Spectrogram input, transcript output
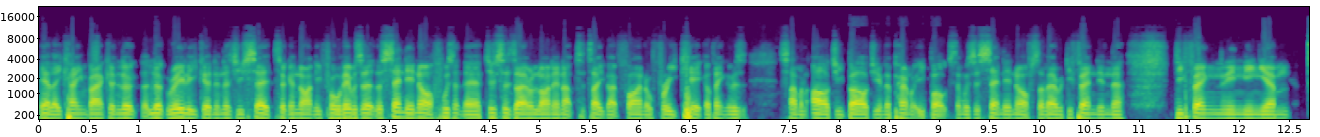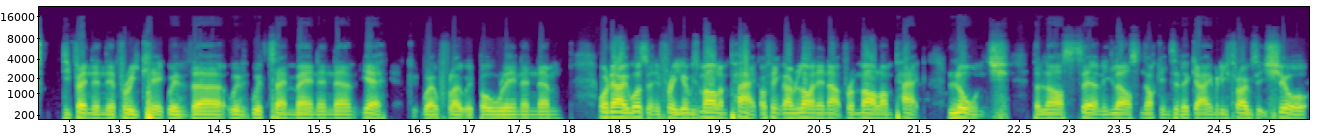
yeah, they came back and looked looked really good. And as you said, took a 94. There was a, a sending off, wasn't there? Just as they were lining up to take that final free kick, I think there was someone argy bargy in the penalty box. and was a sending off, so they were defending the defending the um, defending the free kick with uh, with with ten men, and uh, yeah, well floated ball in, and um, well, no, it wasn't a free. It was Marlon Pack. I think they were lining up for a Marlon Pack launch, the last certainly last knock into the game, and he throws it short.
